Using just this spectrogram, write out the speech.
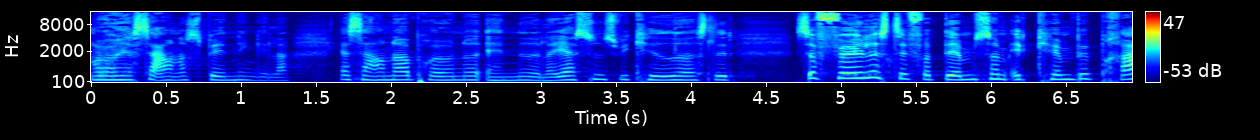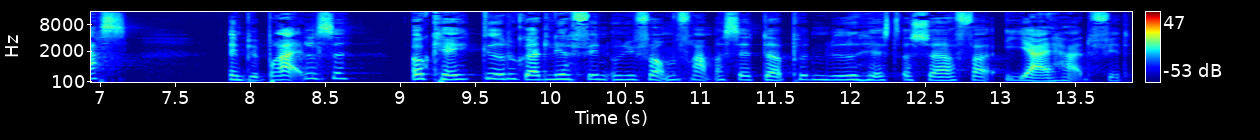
åh, jeg savner spænding, eller jeg savner at prøve noget andet, eller jeg synes, vi keder os lidt, så føles det for dem som et kæmpe pres, en bebrejdelse. Okay, gider du godt lige at finde uniformen frem og sætte dig op på den hvide hest og sørge for, at jeg har det fedt.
